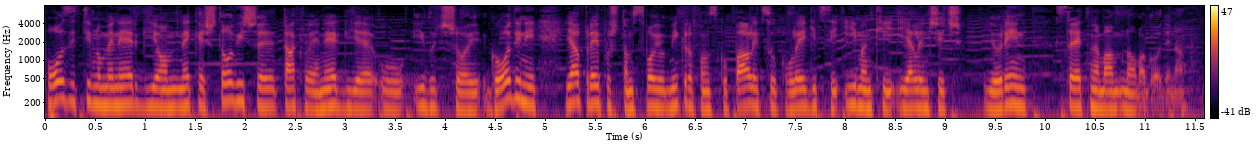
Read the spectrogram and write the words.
pozitivnom energijom, neke što više takve energije u idućoj godini. Ja prepuštam svoju mikrofonsku palicu kolegici Ivanki Jelenčić Jurin. Sretna vam nova godina.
